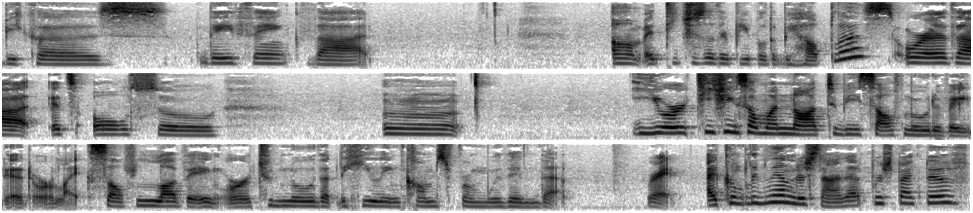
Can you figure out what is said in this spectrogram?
because they think that um, it teaches other people to be helpless, or that it's also um, you're teaching someone not to be self motivated or like self loving or to know that the healing comes from within them. Right. I completely understand that perspective,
